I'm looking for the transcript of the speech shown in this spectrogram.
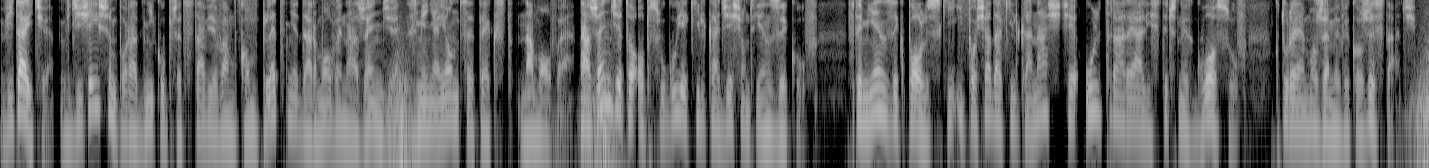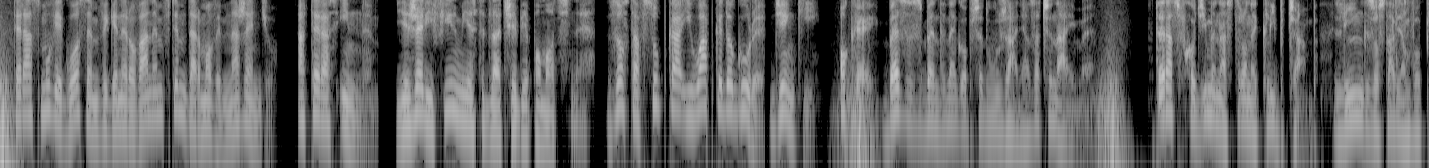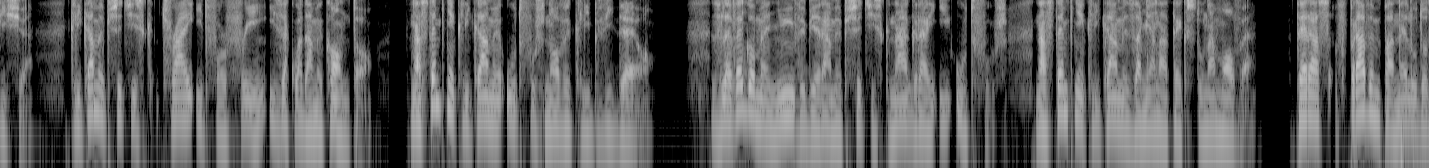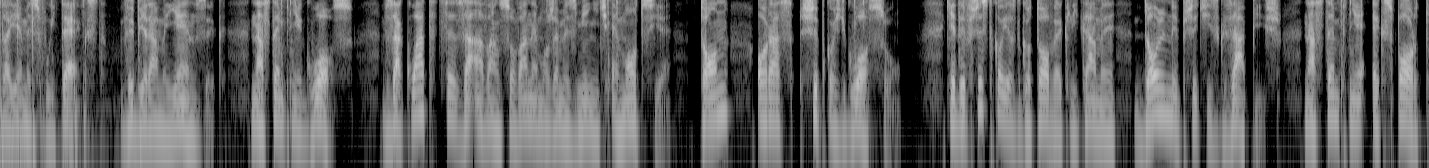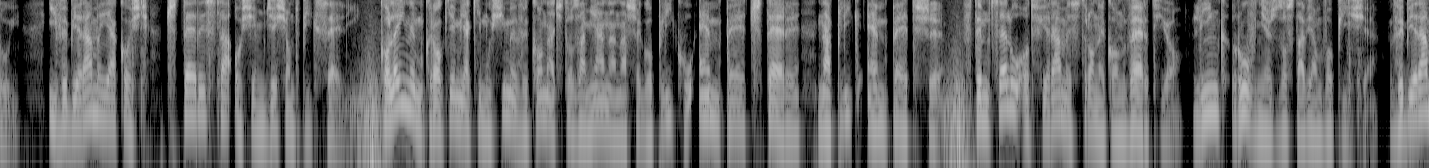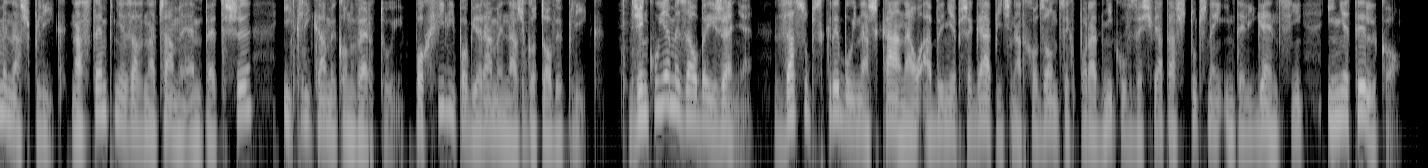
Witajcie! W dzisiejszym poradniku przedstawię Wam kompletnie darmowe narzędzie zmieniające tekst na mowę. Narzędzie to obsługuje kilkadziesiąt języków, w tym język polski i posiada kilkanaście ultrarealistycznych głosów, które możemy wykorzystać. Teraz mówię głosem wygenerowanym w tym darmowym narzędziu. a teraz innym. Jeżeli film jest dla Ciebie pomocny. Zostaw subka i łapkę do góry. Dzięki. Okej, bez zbędnego przedłużania zaczynajmy. Teraz wchodzimy na stronę Clipchamp. Link zostawiam w opisie. Klikamy przycisk Try it for free i zakładamy konto. Następnie klikamy Utwórz nowy klip wideo. Z lewego menu wybieramy przycisk Nagraj i Utwórz. Następnie klikamy Zamiana tekstu na mowę. Teraz w prawym panelu dodajemy swój tekst. Wybieramy język, następnie głos. W zakładce Zaawansowane możemy zmienić emocje, ton oraz szybkość głosu. Kiedy wszystko jest gotowe, klikamy dolny przycisk Zapisz, następnie Eksportuj i wybieramy jakość 480 pikseli. Kolejnym krokiem, jaki musimy wykonać, to zamiana naszego pliku MP4 na plik MP3. W tym celu otwieramy stronę Convertio. Link również zostawiam w opisie. Wybieramy nasz plik, następnie zaznaczamy MP3 i klikamy Konwertuj. Po chwili pobieramy nasz gotowy plik. Dziękujemy za obejrzenie. Zasubskrybuj nasz kanał, aby nie przegapić nadchodzących poradników ze świata sztucznej inteligencji i nie tylko.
